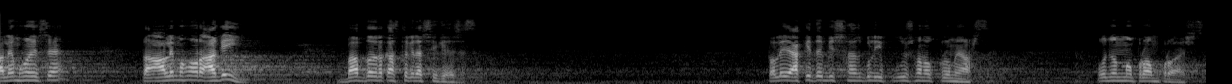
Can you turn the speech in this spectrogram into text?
আলেম হয়েছে, তার আলেম হওয়ার আগেই বাপদাদার কাছ থেকে এটা শিখে এসেছে। তাহলে এই বিশ্বাসগুলি পুরুষানুক্রমে আসছে, প্রজন্ম পরম্পরা আসছে।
